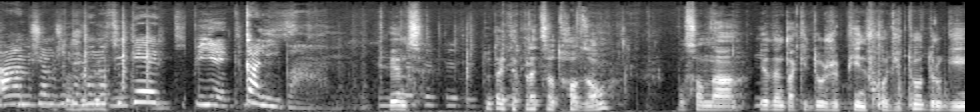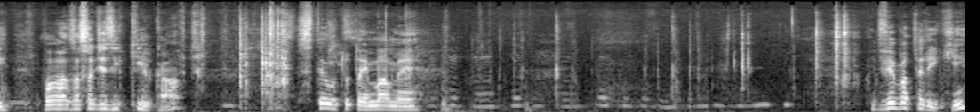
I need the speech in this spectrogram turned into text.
A, myślałam, że to, To było na cukierki. Pięknie. Caliban. Więc tutaj te plecy odchodzą, bo są na jeden taki duży pin wchodzi tu, drugi, bo w zasadzie jest ich kilka. Z tyłu tutaj mamy i dwie bateryjki.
